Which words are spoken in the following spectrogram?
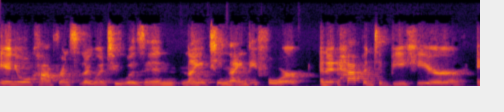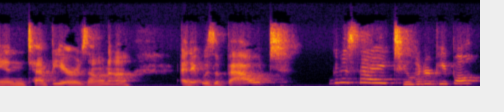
annual conference that I went to was in 1994 and it happened to be here in Tempe, Arizona and it was about I'm going to say 200 people.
